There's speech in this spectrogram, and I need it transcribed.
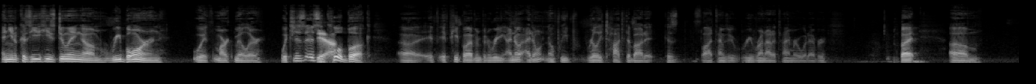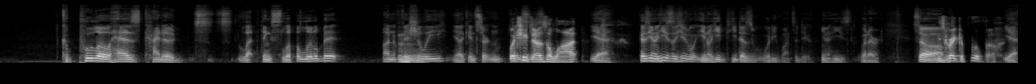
and you know because he he's doing um, Reborn with Mark Millar, which is is a cool book. Uh, if if people haven't been reading, I know I don't know if we've really talked about it because a lot of times we, we run out of time or whatever. But um, Capullo has kind of s- let things slip a little bit unofficially, you know, like in certain places. which he does a lot. Yeah, because you know he's he's you know he he does what he wants to do. You know he's whatever. So um, He's great Capullo. Yeah,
